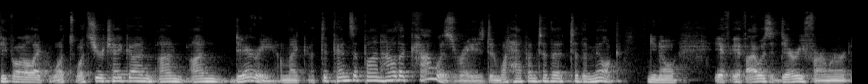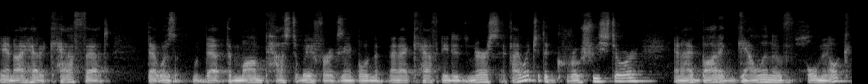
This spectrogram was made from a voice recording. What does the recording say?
people are like what's what's your take on on on dairy i'm like it depends upon how the cow was raised and what happened to the to the milk you know if if i was a dairy farmer and i had a calf that that was that the mom passed away for example and, the, and that calf needed a nurse if i went to the grocery store and i bought a gallon of whole milk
